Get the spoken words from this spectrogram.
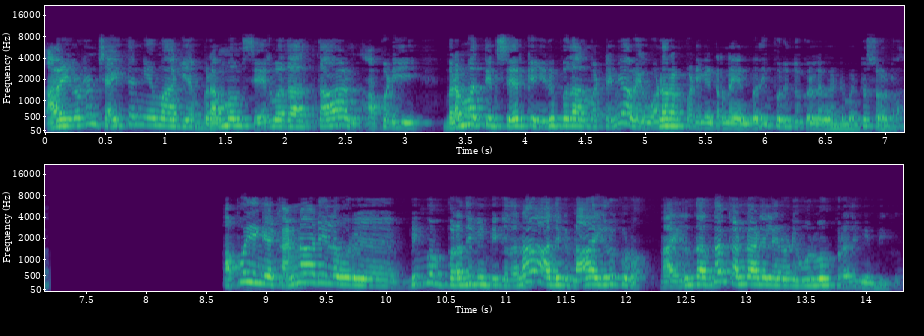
அவைகளுடன் சைத்தன்யமாகிய பிரம்மம் சேர்வதால் தான் அப்படி பிரம்மத்தின் சேர்க்கை இருப்பதால் மட்டுமே அவை உணரப்படுகின்றன என்பதை புரிந்து கொள்ள வேண்டும் என்று சொல்றார். அப்போ இங்க கண்ணாடியில ஒரு பிம்பம் பிரதிபிம்பிக்குதுன்னா அதுக்கு நான் இருக்கணும். நான் இருந்தா தான் கண்ணாடியில என்னுடைய உருவம் பிரதிபிம்பிக்கும்.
